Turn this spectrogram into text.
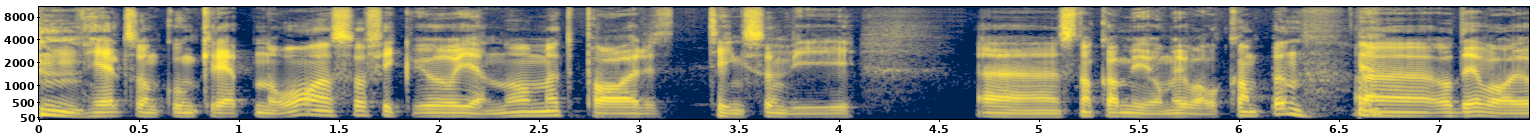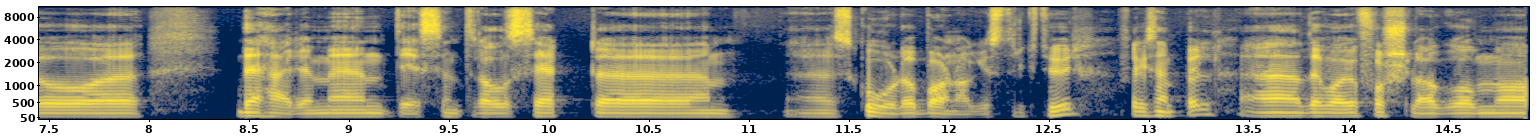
Helt sånn konkret nå så fikk vi jo gjennom et par ting som vi eh, snakka mye om i valgkampen. Ja. Eh, og det var jo eh, det her med en desentralisert eh, eh skole- og barnehagestruktur, f.eks. Eh, det var jo forslag om å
